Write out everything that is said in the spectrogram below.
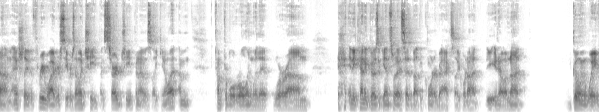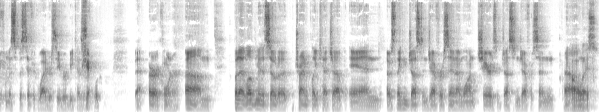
Um, actually, the three wide receivers, I went cheap. I started cheap, and I was like, you know what, I'm comfortable rolling with it. We're um, and it kind of goes against what I said about the cornerbacks. Like we're not, you know, I'm not going away from a specific wide receiver because Sure. of or a corner. Um, but I love Minnesota trying to play catch up, and I was thinking Justin Jefferson. I want shares of Justin Jefferson. Um, Always.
